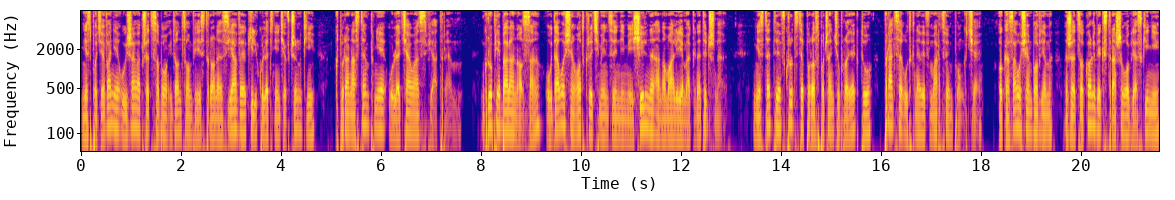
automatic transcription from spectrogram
Niespodziewanie ujrzała przed sobą idącą w jej stronę zjawę kilkuletniej dziewczynki, która następnie uleciała z wiatrem. Grupie Balanosa udało się odkryć m.in. silne anomalie magnetyczne. Niestety wkrótce po rozpoczęciu projektu prace utknęły w martwym punkcie. Okazało się bowiem, że cokolwiek straszyło w jaskini,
